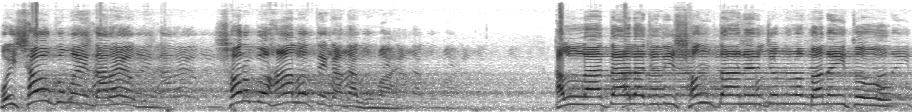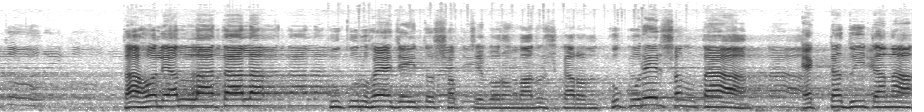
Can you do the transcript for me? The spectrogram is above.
পয়সাও ঘুমায়, দাঁড়ায়ও ঘুমায়। সর্বহালতে গাধা ঘুমায়। আল্লাহ তাআলা যদি সন্তানের জন্য বানাইতো, তাহলে আল্লাহ তাআলা কুকুর হয়ে যাইত সবচেয়ে বড় মানুষ, কারণ কুকুরের সন্তান একটা, দুইটা না,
